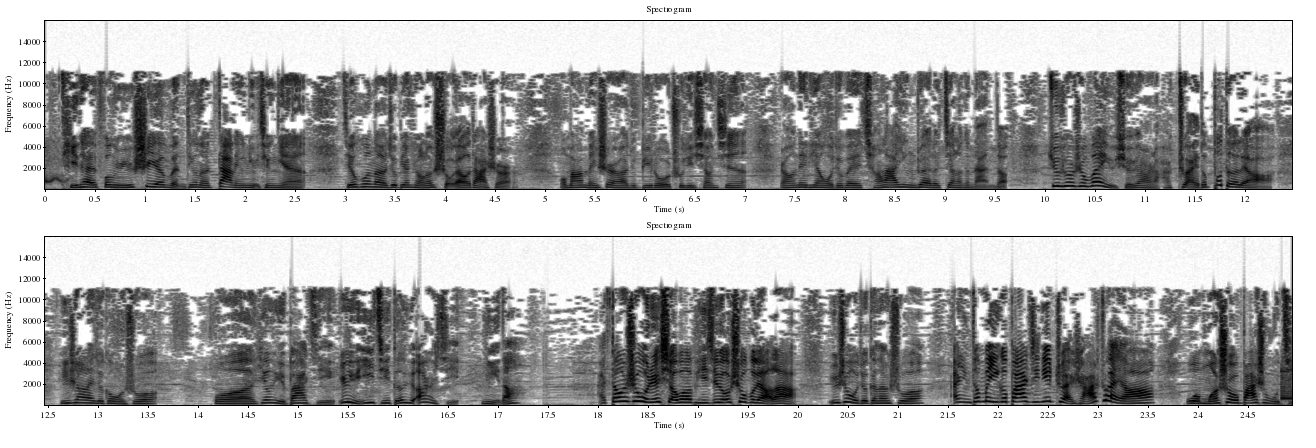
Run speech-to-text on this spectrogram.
体态丰腴、事业稳定的大龄女青年，结婚呢就变成了首要大事儿。我妈没事儿啊，就逼着我出去相亲。然后那天我就被强拉硬拽的见了个男的，据说是外语学院的，拽的不得了。一上来就跟我说：“我英语八级，日语一级，德语二级，你呢？”哎，当时我这小暴脾气又受不了了，于是我就跟他说：“哎，你他妈一个八级，你拽啥拽啊？我魔兽八十五级，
